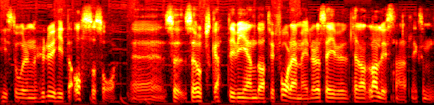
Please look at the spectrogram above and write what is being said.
historien hur du hittar oss och så, eh, så, så uppskattar vi ändå att vi får det här mejlet. Och det säger vi till alla lyssnare att liksom,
